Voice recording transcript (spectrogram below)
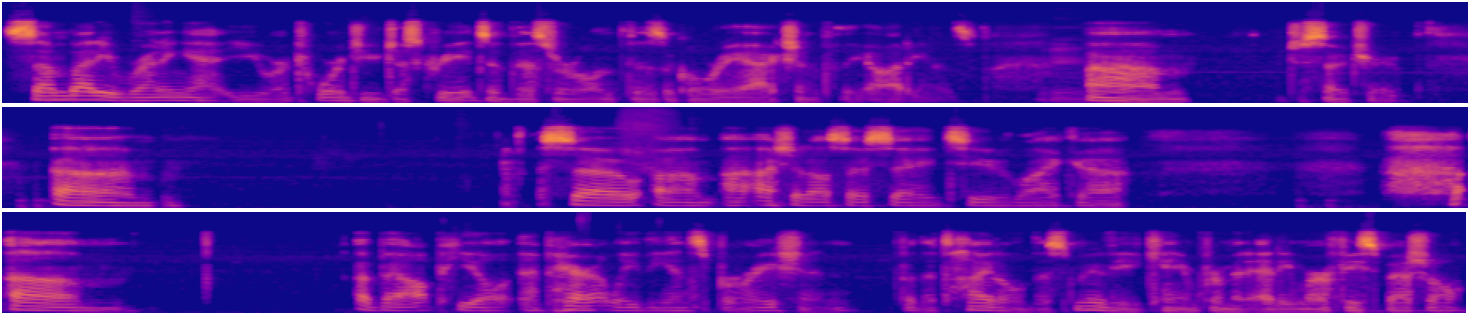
"Somebody running at you or towards you just creates a visceral and physical reaction for the audience." Mm. Um, which is so true. Um, so um, I, I, should also say too, like, uh, um, about Peele. Apparently, the inspiration for the title of this movie came from an Eddie Murphy special,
